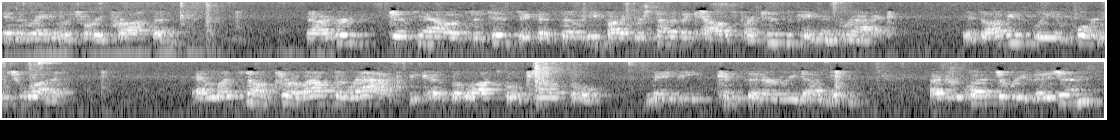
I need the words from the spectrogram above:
in the regulatory process. Now, I heard just now a statistic that 75% of the CALs participate in the RAC. It's obviously important to us, and let's don't throw out the RAC because the Law School Council may be considered redundant. I'd request a revision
